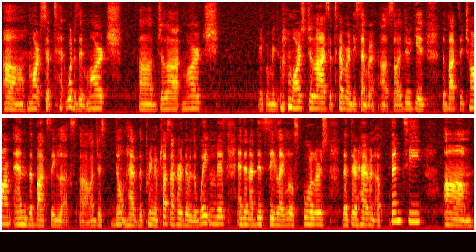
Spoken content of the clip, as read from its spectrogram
uh, March, September, what is it, March, uh, July, March, April, May, March, July, September, and December. Uh, so I do get the Boxy Charm and the Boxy Lux. Uh, I just don't have the premium. Plus, I heard there was a waiting list, and then I did see like little spoilers that they're having a Fenty um,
